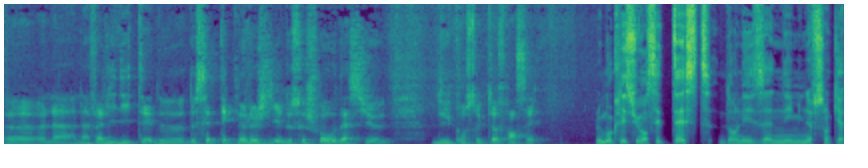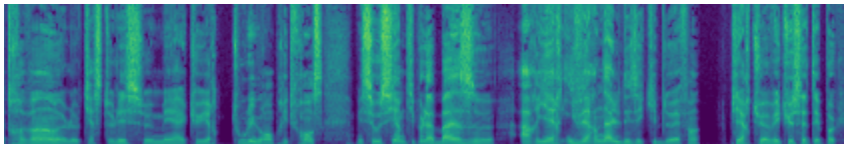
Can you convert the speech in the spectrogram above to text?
euh, la, validité de cette technologie et de ce choix audacieux du constructeur français. Le mot-clé suivant, c'est test. Dans les années 1980, euh, le Castellet se met à accueillir tous les Grands Prix de France, mais c'est aussi un petit peu la base euh, arrière hivernale des équipes de F1. Pierre, tu as vécu cette époque.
